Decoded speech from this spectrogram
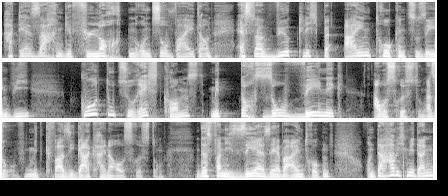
hat der Sachen geflochten und so weiter. Und es war wirklich beeindruckend zu sehen, wie gut du zurechtkommst mit doch so wenig Ausrüstung, also mit quasi gar keiner Ausrüstung. Und das fand ich sehr, sehr beeindruckend. Und da habe ich mir dann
